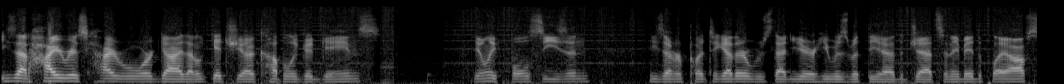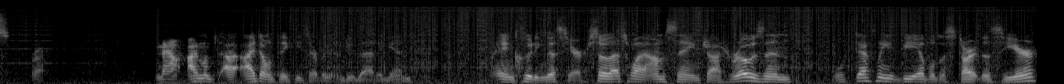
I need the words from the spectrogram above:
he's that high risk, high reward guy that'll get you a couple of good games. The only full season he's ever put together was that year he was with the uh, the Jets and they made the playoffs. Right. Now I don't I, I don't think he's ever going to do that again, including this year. So that's why I'm saying Josh Rosen will definitely be able to start this year.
